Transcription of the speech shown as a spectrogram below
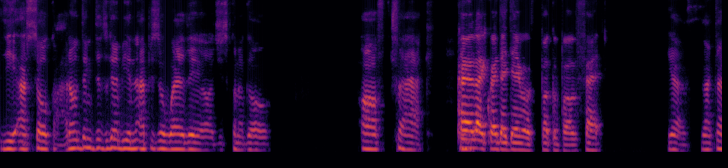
the Ahsoka. I don't think this is gonna be an episode where they are just gonna go off track. Kind of like what they did with Book of Boba Fett. Yes, like I,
